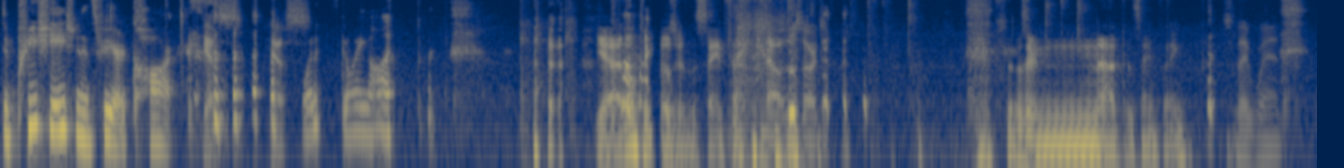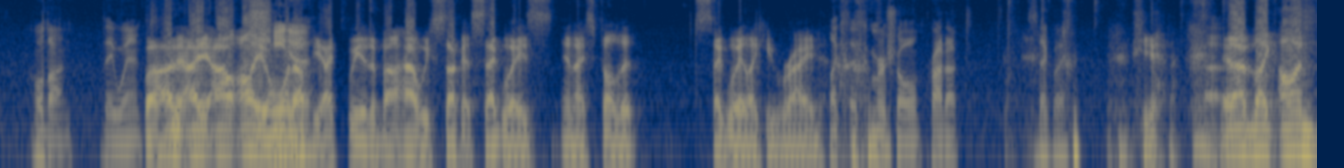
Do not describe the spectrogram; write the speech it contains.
Depreciation is for your car. Yes, yes. what is going on? Yeah, I don't think those are the same thing. No, those are different. those are not the same thing. So they went. Hold on, they went. Well, I, I I'll, I'll even one up you. I tweeted about how we suck at segues, and I spelled it segue like you ride. like the commercial product segue. Yeah, Uh, and I'm like on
